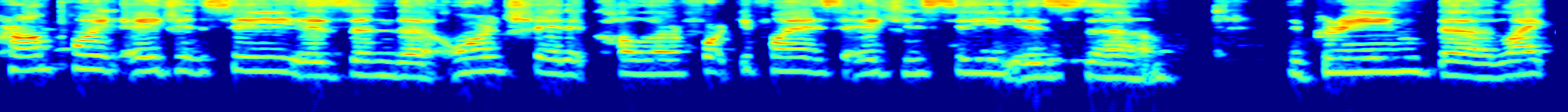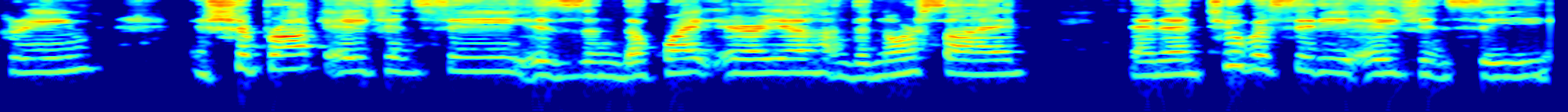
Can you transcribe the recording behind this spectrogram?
Crown Point Agency is in the orange shaded color. Fort Defiance Agency is um, the green, the light green. And Shiprock Agency is in the white area on the north side. And then Tuba City Agency,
